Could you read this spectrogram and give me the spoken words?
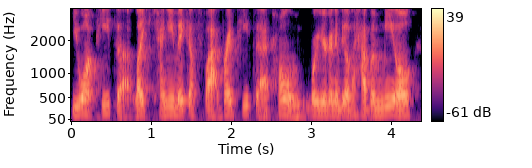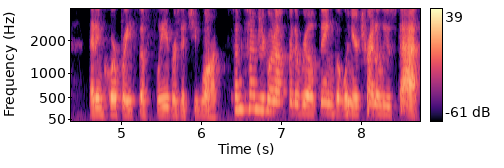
you want pizza. Like can you make a flatbread pizza at home where you're going to be able to have a meal that incorporates the flavors that you want? Sometimes you're going out for the real thing but when you're trying to lose fat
